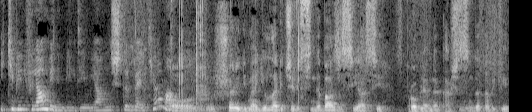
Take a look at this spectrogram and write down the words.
2000 falan benim bildiğim yanlıştır belki ama. O, şöyle diyeyim yani yıllar içerisinde bazı siyasi problemler karşısında tabii ki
